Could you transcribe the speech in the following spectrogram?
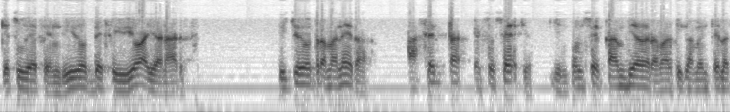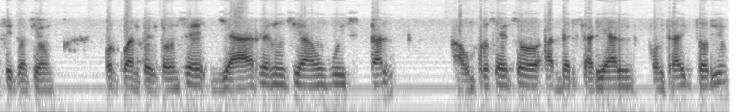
que su defendido decidió allanarse. Dicho de otra manera, acepta esos hechos y entonces cambia dramáticamente la situación por cuanto entonces ya renuncia a un juicio tal, a un proceso adversarial contradictorio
